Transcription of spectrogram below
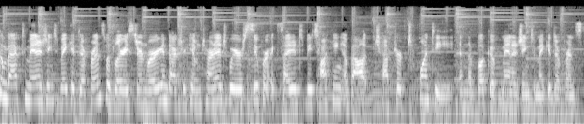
Welcome back to Managing to Make a Difference with Larry Sternberg and Dr. Kim Turnage. We are super excited to be talking about chapter 20 in the book of Managing to Make a Difference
